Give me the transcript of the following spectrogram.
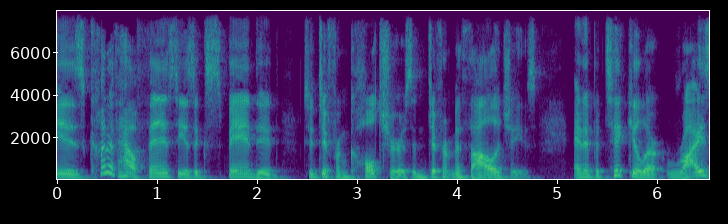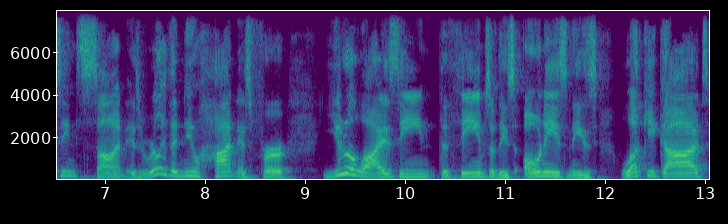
is kind of how fantasy has expanded to different cultures and different mythologies. And in particular, Rising Sun is really the new hotness for utilizing the themes of these onis and these lucky gods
